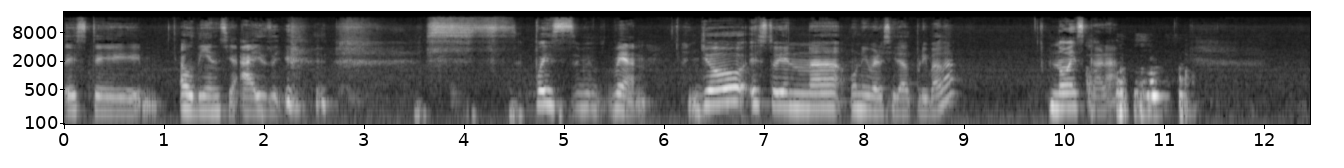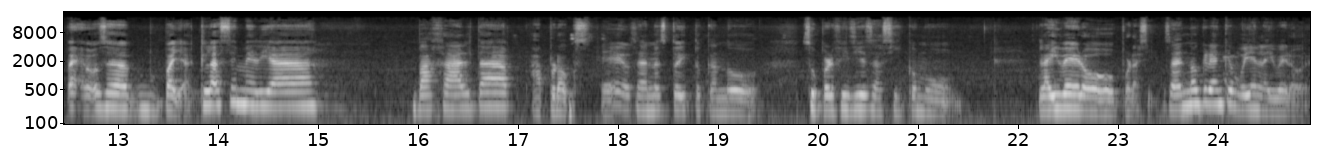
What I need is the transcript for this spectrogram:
este, audiencia. Ay, sí. pues, vean, yo estoy en una universidad privada. No es cara. O sea, vaya, clase media, baja, alta, aprox. ¿eh? O sea, no estoy tocando superficies así como la Ibero por así. O sea, no crean que voy en la Ibero. ¿eh?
